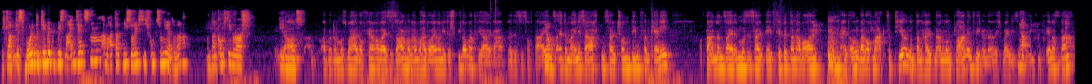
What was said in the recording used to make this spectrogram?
Ich glaube, das wollte Tippett ein bisschen einsetzen, aber hat halt nicht so richtig funktioniert, oder? Und dann kommst du in Rush gegen Ja, uns. aber da muss man halt auch fairerweise sagen, dann haben wir halt auch einfach nicht das Spielermaterial gehabt. Ne? Das ist auf der einen Ja. Seite meines Erachtens halt schon ein Ding von Kenny. Auf der anderen Seite muss es halt Dave Tippett dann aber auch, halt irgendwann auch mal akzeptieren und dann halt einen anderen Plan entwickeln. Ne? Ich meine, diesen Ja. riesen Trainerstaff,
